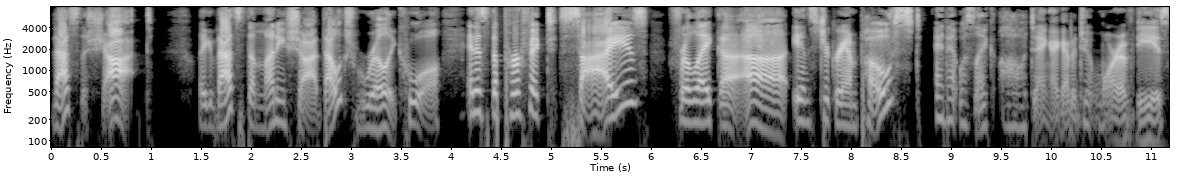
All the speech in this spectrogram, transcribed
that's the shot. Like that's the money shot. That looks really cool. And it's the perfect size for like a, a, Instagram post and it was like, "Oh, dang, I got to do more of these."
